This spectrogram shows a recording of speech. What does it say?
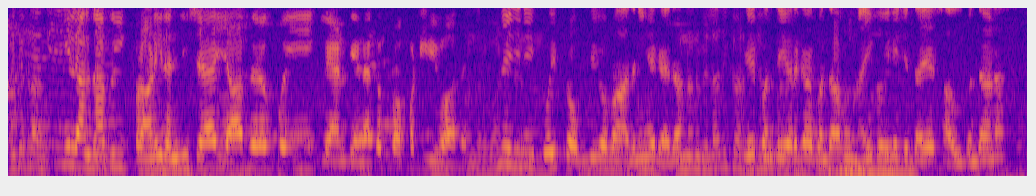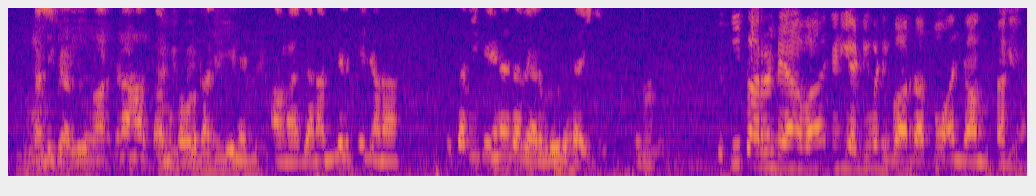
ਕੀ ਲੱਗਦਾ ਕੋਈ ਪੁਰਾਣੀ ਰੰਜਿਸ਼ ਹੈ ਜਾਂ ਫਿਰ ਕੋਈ ਲੈਣ ਦੇਣ ਹੈ ਕੋਈ ਪ੍ਰਾਪਰਟੀ ਵਿਵਾਦ ਹੈ? ਨਹੀਂ ਜੀ ਨਹੀਂ ਕੋਈ ਪ੍ਰੋਬਲਮ ਵਿਵਾਦ ਨਹੀਂ ਹੈਗਾ ਇਹਦਾ। ਉਹਨਾਂ ਨੂੰ ਵਿਲਾ ਦੀ ਘਰ ਇਹ ਬੰਦੇ ਵਰਗਾ ਬੰਦਾ ਹੋਣਾ ਹੀ ਕੋਈ ਨਹੀਂ ਜਿੱਦਾਂ ਇਹ ਸਾਊ ਬੰਦਾ ਨਾ ਗੱਲ ਹੀ ਕਰ ਦੋ ਹੱਥਣਾ ਹਾਸਾ ਮਖੌਲ ਕਰਕੇ ਨੇ ਆਉਣਾ ਜਾਣਾ ਮਿਲ ਕੇ ਜਾਣਾ ਤੇ ਕਦੀ ਕਿਸੇ ਨਾਲ ਦਾ ਵੈਰ ਵਿਰੋਧ ਹੈ ਹੀ ਨਹੀਂ। ਤੇ ਕੀ ਕਾਰਨ ਰਿਹਾ ਵਾ ਜਿਹੜੀ ਐਡੀ ਵੱਡੀ ਵਾਰਦਾਤ ਨੂੰ ਅੰਜਾਮ ਦਿੱਤਾ ਗਿਆ?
